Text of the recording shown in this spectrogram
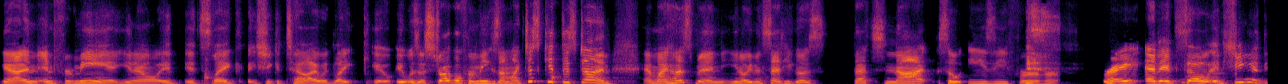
Yeah, and, and for me, you know, it, it's like she could tell I would like it, it was a struggle for me because I'm like, just get this done. And my husband, you know, even said he goes, that's not so easy for her right? And it's so and she would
